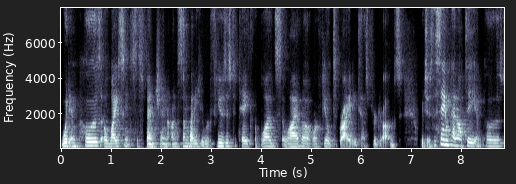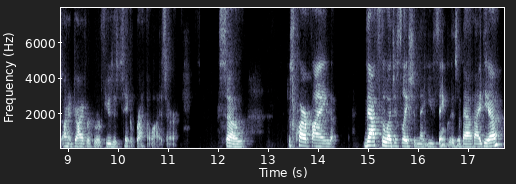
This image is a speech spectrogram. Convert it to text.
would impose a license suspension on somebody who refuses to take a blood, saliva, or field sobriety test for drugs, which is the same penalty imposed on a driver who refuses to take a breathalyzer. So, just clarifying, that's the legislation that you think is a bad idea?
